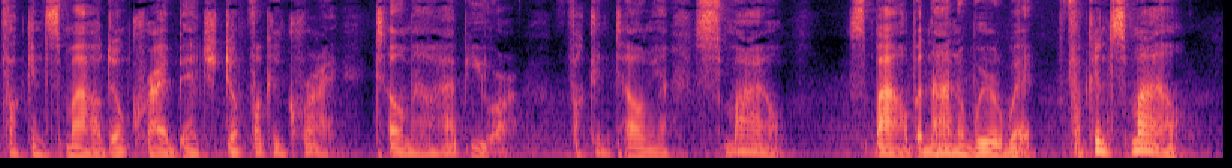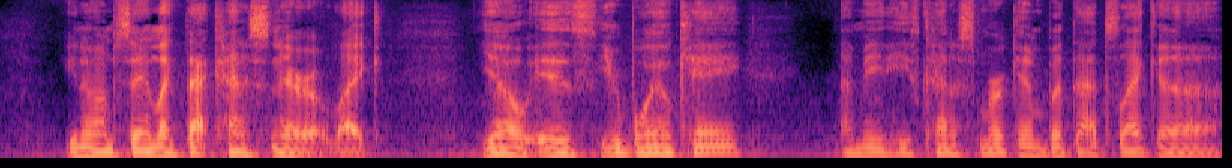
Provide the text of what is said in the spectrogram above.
Fucking smile. Don't cry, bitch. Don't fucking cry. Tell him how happy you are. Fucking tell him. Smile. Smile, but not in a weird way. Fucking smile. You know what I'm saying? Like that kind of scenario. Like, yo, is your boy okay? I mean, he's kind of smirking, but that's like a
